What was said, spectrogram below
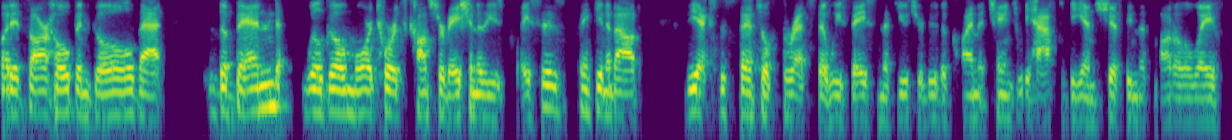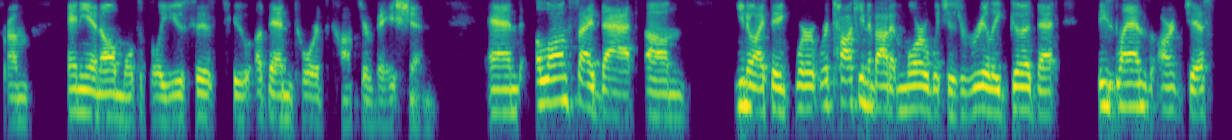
But it's our hope and goal that the bend will go more towards conservation of these places, thinking about the existential threats that we face in the future due to climate change, we have to begin shifting this model away from any and all multiple uses to a bend towards conservation. And alongside that, um, you know, I think we're, we're talking about it more, which is really good that these lands aren't just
